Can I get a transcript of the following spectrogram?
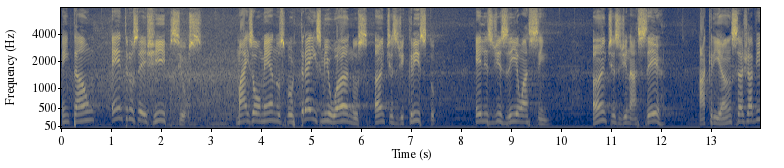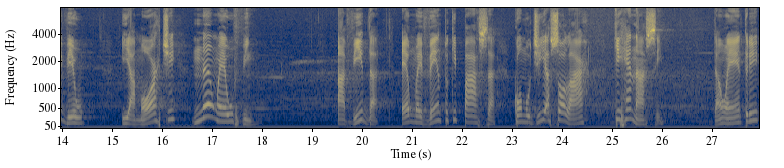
Então, entre os egípcios, mais ou menos por três mil anos antes de Cristo, eles diziam assim: antes de nascer, a criança já viveu, e a morte não é o fim. A vida é um evento que passa, como o dia solar que renasce. Então, entre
